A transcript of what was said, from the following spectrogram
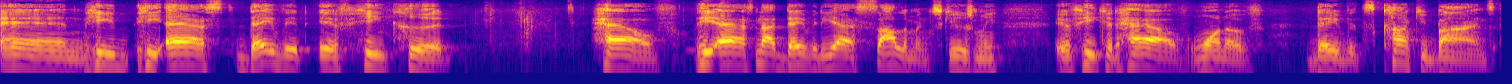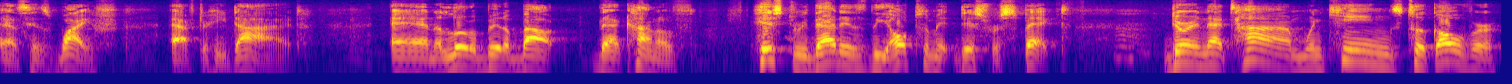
And he, he asked David if he could have, he asked not David, he asked Solomon, excuse me, if he could have one of David's concubines as his wife after he died. And a little bit about that kind of history, that is the ultimate disrespect. During that time, when kings took over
